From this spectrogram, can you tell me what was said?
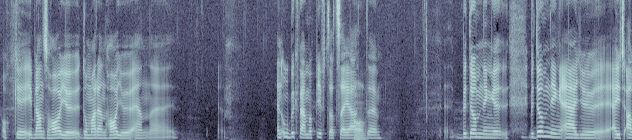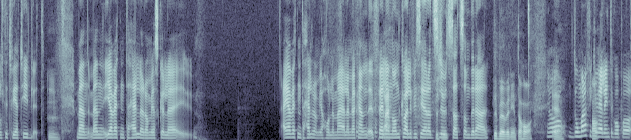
och eh, ibland så har ju domaren har ju en, en obekväm uppgift så att säga. Ja. Att, bedömning, bedömning är ju, är ju alltid tvetydigt. Mm. Men, men jag vet inte heller om jag skulle jag vet inte heller om jag håller med eller om jag kan fälla någon kvalificerad Precis. slutsats om det där. Det behöver ni inte ha. Ja, eh. domarna fick ja. ju heller inte gå på,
